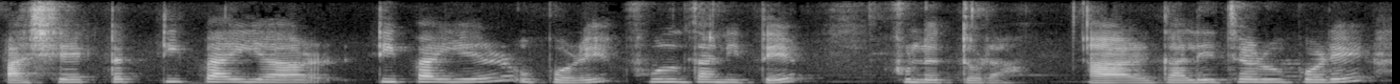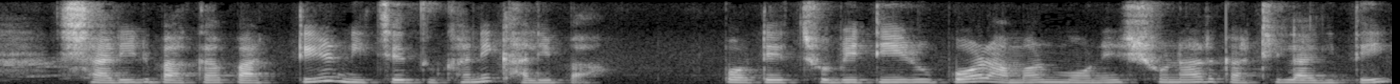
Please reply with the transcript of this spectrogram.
পাশে একটা টিপাইয়ার, টিপাইয়ের উপরে ফুলদানিতে ফুলের তোড়া আর গালিচার উপরে শাড়ির বাঁকা পাটটির নিচে দুখানি খালি পা। পটের ছবিটির উপর আমার মনের সোনার কাঠি লাগিতেই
